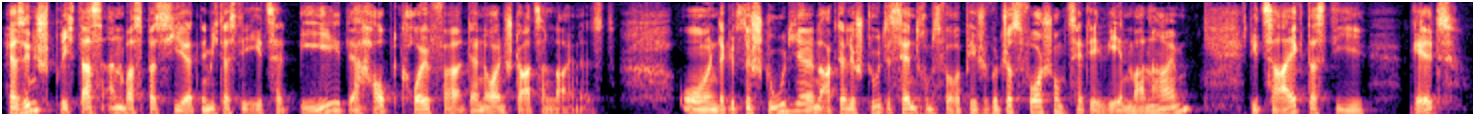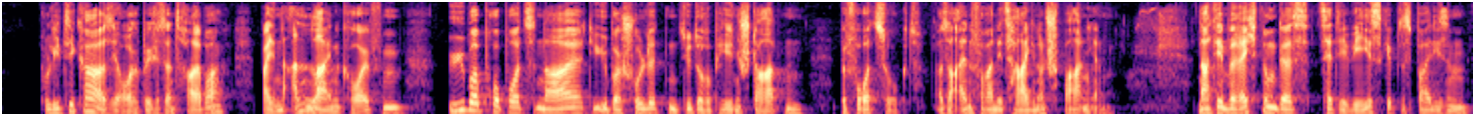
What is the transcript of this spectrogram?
Herr Sinn spricht das an, was passiert, nämlich dass die EZB der Hauptkäufer der neuen Staatsanleihen ist. Und da gibt es eine Studie, eine aktuelle Studie des Zentrums für Europäische Wirtschaftsforschung, ZEW in Mannheim, die zeigt, dass die Geldpolitiker, also die Europäische Zentralbank, bei den Anleihenkäufen überproportional die überschuldeten südeuropäischen Staaten bevorzugt. Also allen voran Italien und Spanien. Nach den Berechnungen des ZDWs gibt es bei diesem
